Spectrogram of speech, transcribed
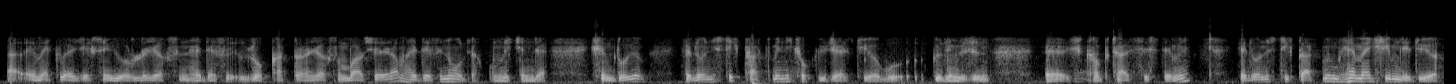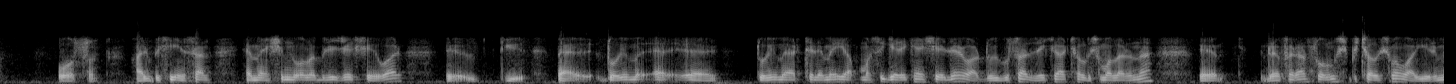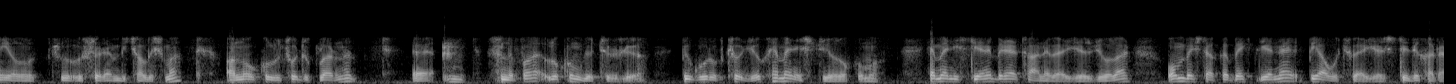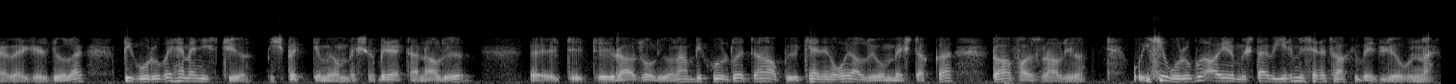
Ya emek vereceksin, yorulacaksın, hedefi zor katlanacaksın bazı şeyler ama hedefi ne olacak bunun içinde? Şimdi doyum hedonistik tatmini çok yüceltiyor bu günümüzün e, kapital sistemi. Hedonistik tatmin hemen şimdi diyor olsun. Halbuki insan hemen şimdi olabilecek şey var. E, e, doyum e, e, doyum ertelemeyi yapması gereken şeyler var. Duygusal zeka çalışmalarına referans olmuş bir çalışma var. 20 yıllık sü- süren bir çalışma. Anaokulu çocuklarına e, sınıfa lokum götürülüyor. Bir grup çocuk hemen istiyor lokumu. Hemen isteyene birer tane vereceğiz diyorlar. 15 dakika bekleyene bir avuç vereceğiz. istediği kadar vereceğiz diyorlar. Bir grubu hemen istiyor. Hiç beklemiyor 15 dakika. Birer tane alıyor. E, razı oluyor ona. Bir grubu ne yapıyor? Kendini oyalıyor 15 dakika. Daha fazla alıyor. O iki grubu ayırmışlar ve 20 sene takip ediliyor bunlar.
